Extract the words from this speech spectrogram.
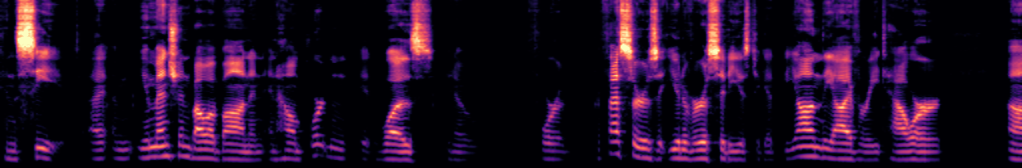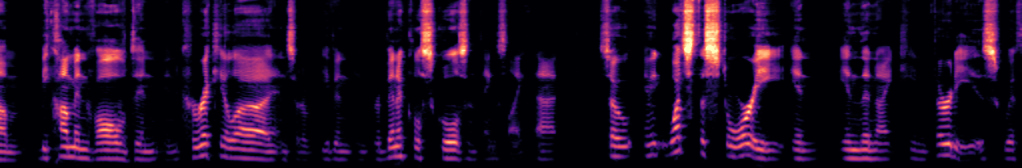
conceived I, um, you mentioned Balaban and, and how important it was, you know, for professors at universities to get beyond the ivory tower, um, become involved in, in curricula and sort of even in rabbinical schools and things like that. So, I mean, what's the story in in the 1930s with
